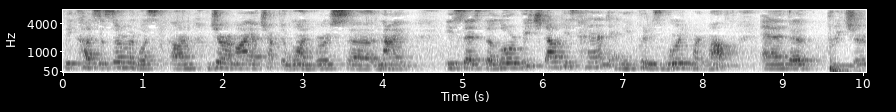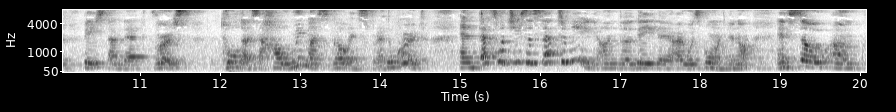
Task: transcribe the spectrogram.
because the sermon was on Jeremiah chapter one, verse uh, nine. It says, "The Lord reached out His hand and He put His word in my mouth." And the preacher, based on that verse, told us how we must go and spread the word. And that's what Jesus said to me on the day that I was born, you know. And so um,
